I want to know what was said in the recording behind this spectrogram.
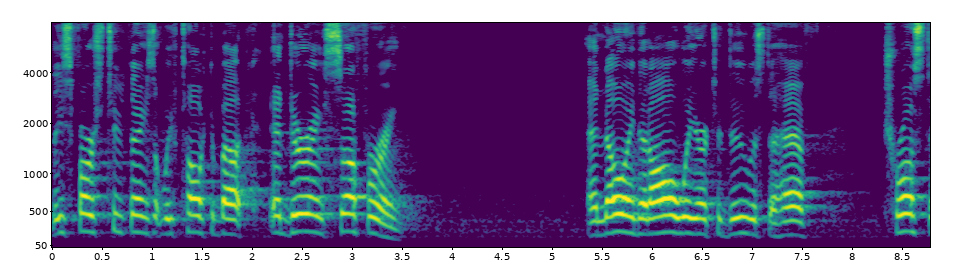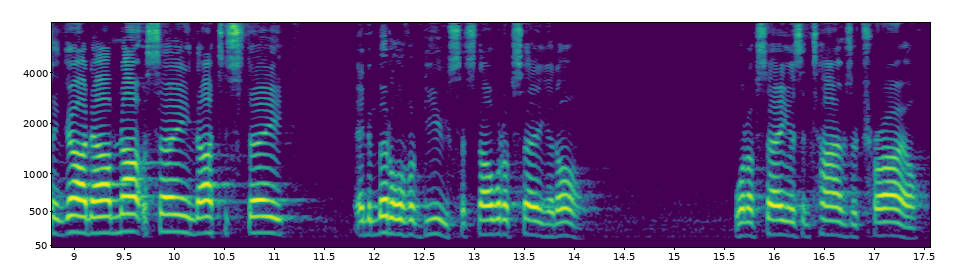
These first two things that we've talked about enduring suffering and knowing that all we are to do is to have trust in God. Now, I'm not saying not to stay in the middle of abuse. That's not what I'm saying at all. What I'm saying is, in times of trial,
